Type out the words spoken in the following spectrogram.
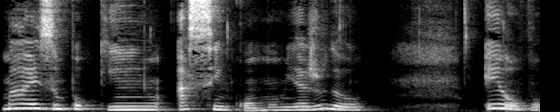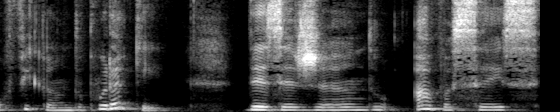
mais um pouquinho, assim como me ajudou. Eu vou ficando por aqui, desejando a vocês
